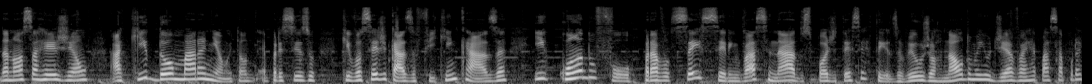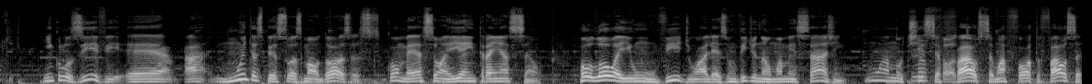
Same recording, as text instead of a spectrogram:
da nossa região aqui do Maranhão. Então é preciso que você de casa fique em casa e quando for para vocês serem vacinados, pode ter certeza, viu? O Jornal do Meio Dia vai repassar por aqui. Inclusive, é, muitas pessoas maldosas começam aí a entrar em ação. Rolou aí um vídeo, aliás, um vídeo não, uma mensagem, uma notícia uma falsa, uma foto falsa,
